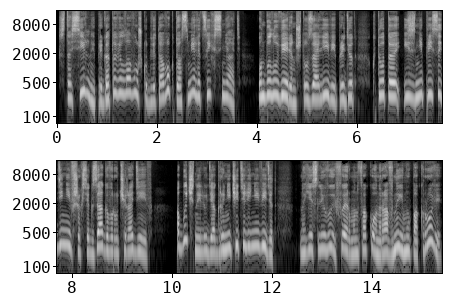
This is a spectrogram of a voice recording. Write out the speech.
Стасильный приготовил ловушку для того, кто осмелится их снять. Он был уверен, что за Оливией придет кто-то из неприсоединившихся к заговору чародеев. Обычные люди ограничителей не видят, но если вы, Ферман Факон, равны ему по крови,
